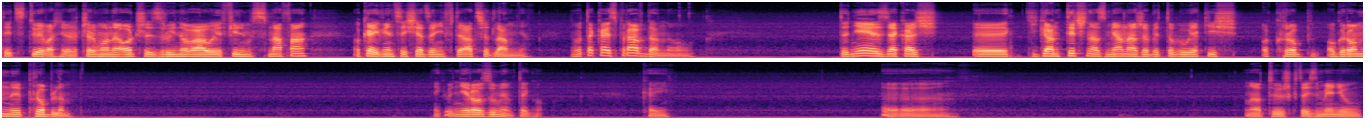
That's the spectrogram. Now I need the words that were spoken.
tutaj cytuję właśnie, że czerwone oczy zrujnowały film z FNAFa. Okej, więcej siedzeń w teatrze dla mnie. No bo taka jest prawda, no. To nie jest jakaś e, gigantyczna zmiana, żeby to był jakiś okrop, ogromny problem. Jakby nie rozumiem tego. Okej. Eee. No, tu już ktoś zmienił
